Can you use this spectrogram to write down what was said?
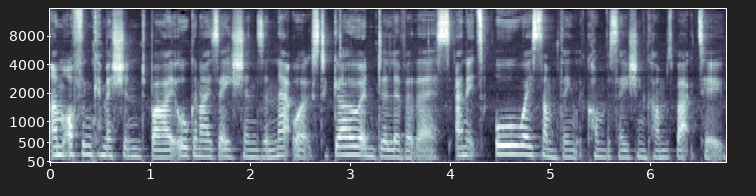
I'm often commissioned by organisations and networks to go and deliver this, and it's always something that conversation comes back to.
